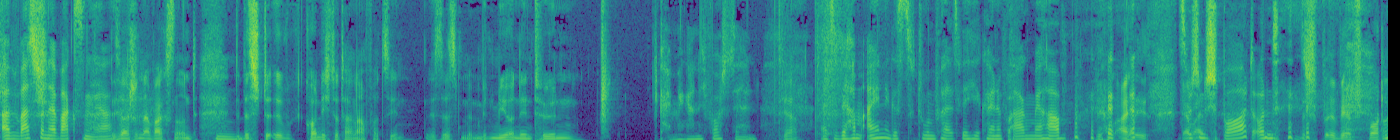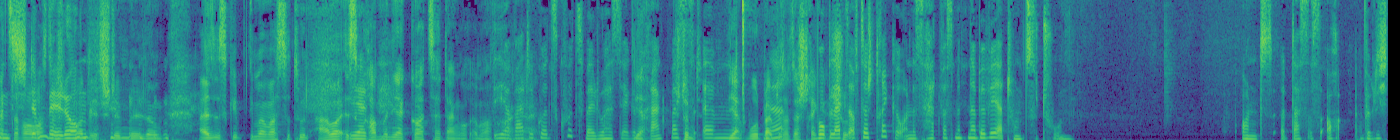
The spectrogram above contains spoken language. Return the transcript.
Aber warst schon erwachsen, ja. ich war schon erwachsen und das st- äh, konnte ich total nachvollziehen. Es ist mit, mir und den Tönen, Kann ich mir gar nicht vorstellen. ja. Also wir haben einiges zu tun, falls wir hier keine Fragen mehr haben. Wir haben haben Zwischen ein- Sport und Das Wir haben Sport letzte Woche Stimmbildung. Sport, jetzt Stimmbildung. Also es gibt immer was zu tun, aber es Ja. kommen ja Gott sei Dank auch immer Fragen. ja, warte rein. kurz, kurz, weil du hast ja Ja, gefragt, was stimmt. ähm, Ja, wo bleibt es auf der Strecke? Wo bleibt es auf der Strecke? Und es hat was mit einer Bewertung zu tun. Und das ist auch wirklich,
